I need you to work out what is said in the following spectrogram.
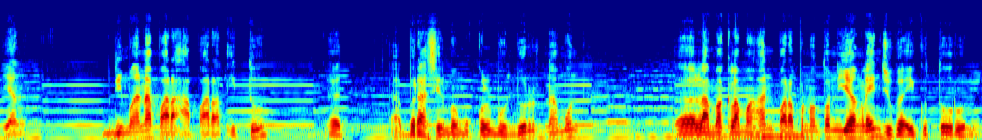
Yang di mana para aparat itu berhasil memukul mundur namun uh, lama kelamaan para penonton yang lain juga ikut turun.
